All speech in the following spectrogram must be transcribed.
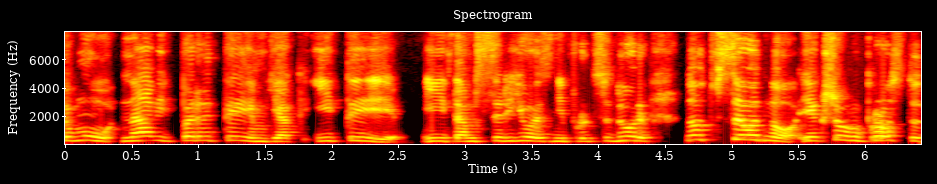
Тому навіть перед тим, як іти і там серйозні процедури, ну от все одно, якщо ви просто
